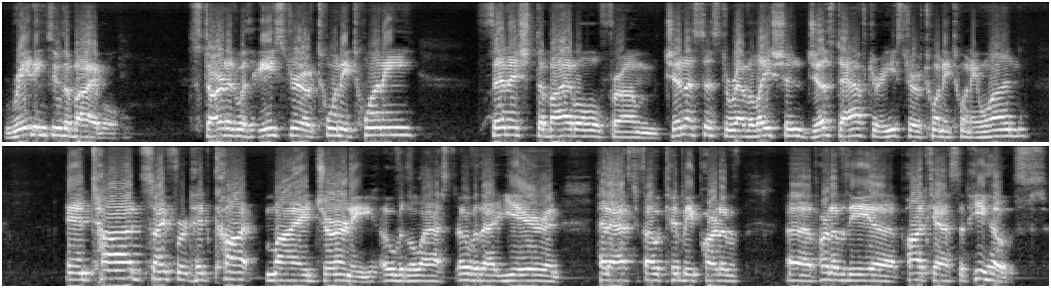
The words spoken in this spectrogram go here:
reading through the Bible. Started with Easter of 2020, finished the Bible from Genesis to Revelation just after Easter of 2021. And Todd Seifert had caught my journey over the last over that year and had asked if I could be part of uh, part of the uh, podcast that he hosts.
